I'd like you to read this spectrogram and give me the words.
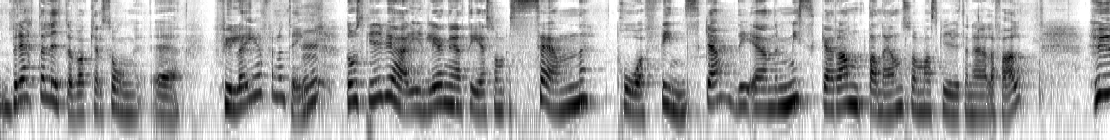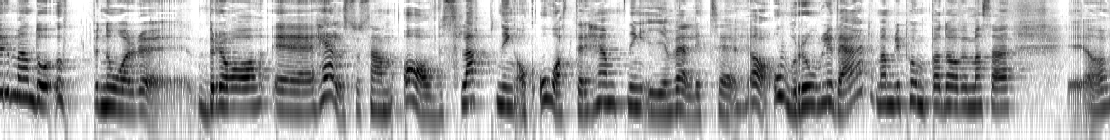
berätta lite vad kalsongfylla eh, är för någonting. Mm. De skriver ju här i inledningen att det är som sen på finska. Det är en Miskarantanen som har skrivit den här i alla fall. Hur man då uppnår eh, bra, eh, hälsosam avslappning och återhämtning i en väldigt eh, ja, orolig värld. Man blir pumpad av en massa eh, ja,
